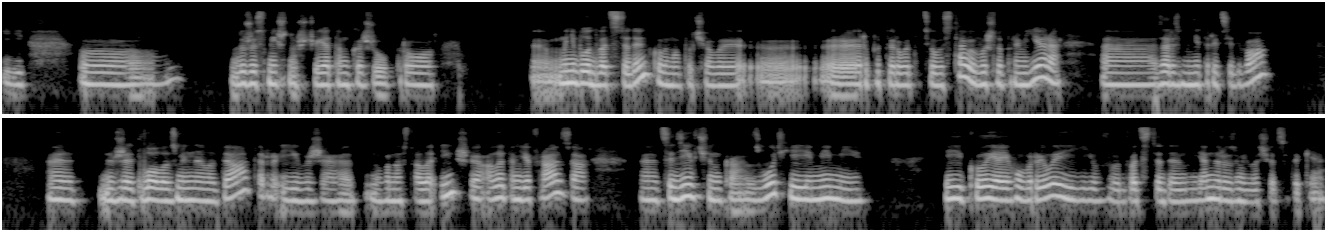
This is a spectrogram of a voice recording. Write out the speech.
І е, дуже смішно, що я там кажу про. Е, Мені було 21, коли ми почали е, репетирувати цю виставу, вийшла прем'єра. Е, Зараз мені 32. Е, Вже Лола змінила театр, і вже ну, вона стала іншою, але там є фраза: це дівчинка, звуть її Мімі. І коли я говорила її в 21, я не розуміла, що це таке.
